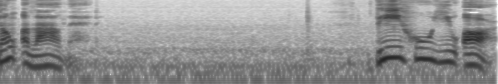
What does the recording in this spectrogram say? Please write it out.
Don't allow that. Be who you are.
